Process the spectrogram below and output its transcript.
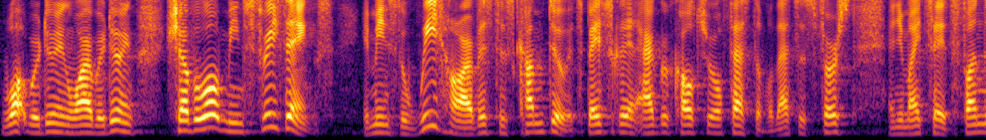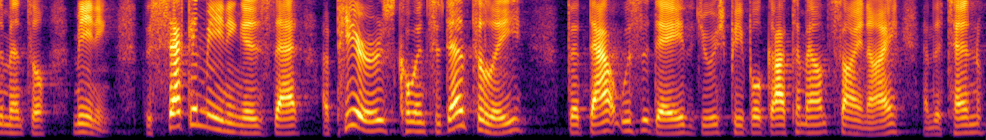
what we're doing and why we're doing, Shavuot means three things. It means the wheat harvest has come due. It's basically an agricultural festival. That's its first, and you might say its fundamental meaning. The second meaning is that appears coincidentally that that was the day the Jewish people got to Mount Sinai and the 10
